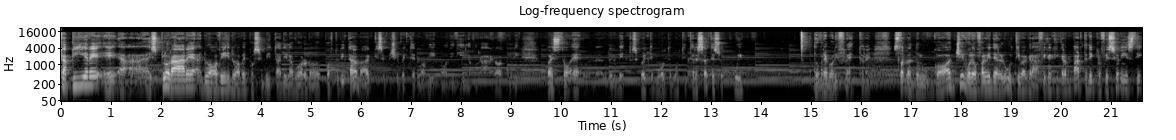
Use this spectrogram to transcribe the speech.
capire e a esplorare nuovi, nuove possibilità di lavoro, nuove opportunità, ma anche semplicemente nuovi modi di lavorare. No? Quindi questo è un, un elemento sicuramente molto molto interessante su cui dovremo riflettere. Sto andando lungo oggi, volevo farvi vedere l'ultima grafica che gran parte dei professionisti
